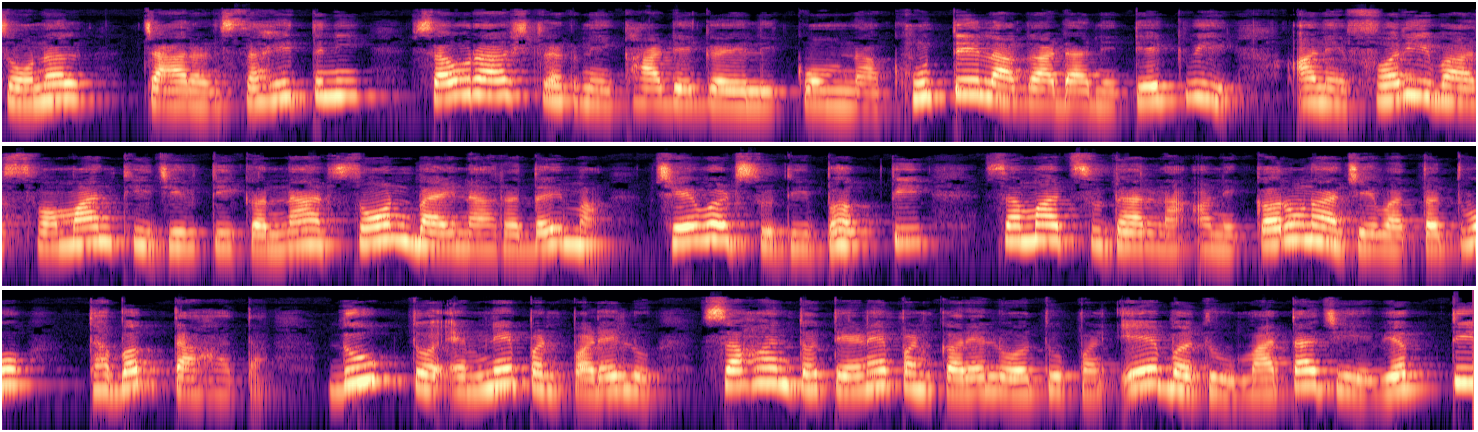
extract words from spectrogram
સોનલ ચારણ સહિતની સૌરાષ્ટ્રની ખાડે ગયેલી કોમના ખૂંટેલા ગાડાને ટેકવી અને ફરીવાર સ્વમાનથી જીવતી કરનાર સોનબાઈના હૃદયમાં છેવટ સુધી ભક્તિ, સમાજ સુધારણા અને કરુણા જેવા તત્વો ધબકતા હતા. દુઃખ તો એમને પણ પડેલું, સહન તો તેણે પણ કરેલું હતું, પણ એ બધું માતાજીએ વ્યક્તિ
